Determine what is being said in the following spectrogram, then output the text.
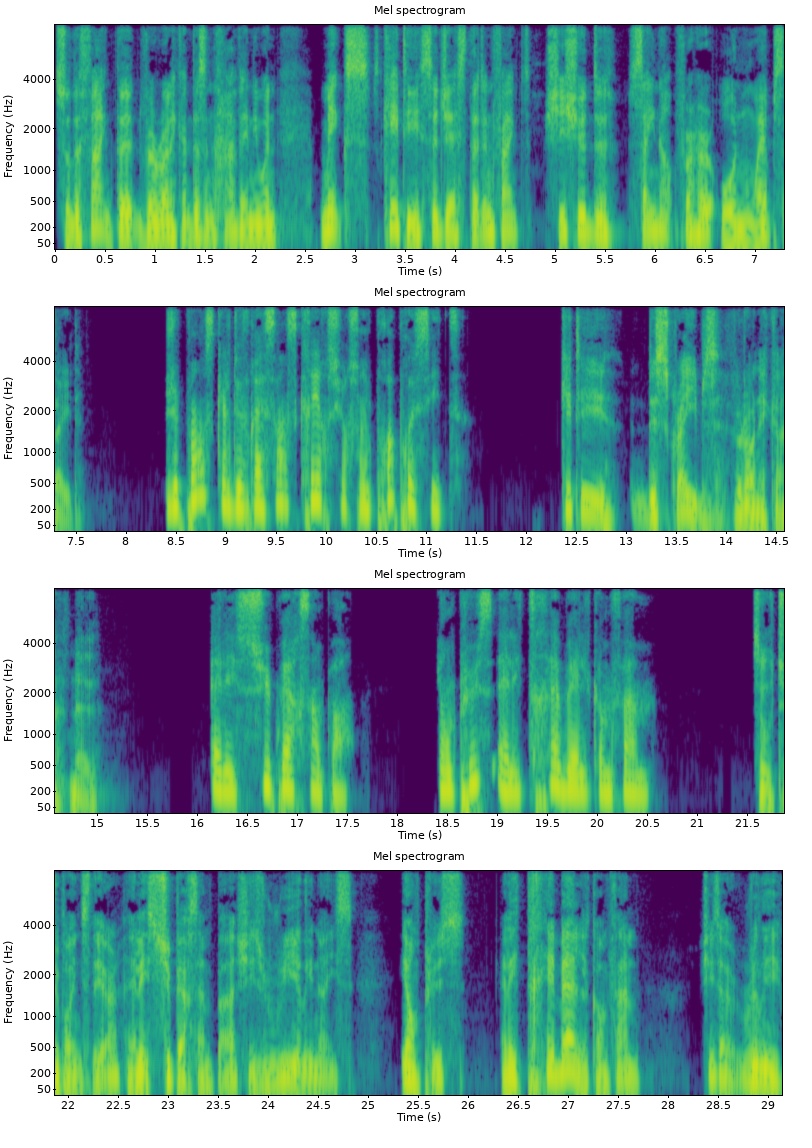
So the fact that Veronica doesn't have anyone makes Katie suggest that, in fact, she should uh, sign up for her own website. Je pense qu'elle devrait s'inscrire sur son propre site. Katie describes Veronica now. Elle est super sympa. Et en plus, elle est très belle comme femme. So, two points there. Elle est super sympa. She's really nice. Et en plus, elle est très belle comme femme. She's a really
